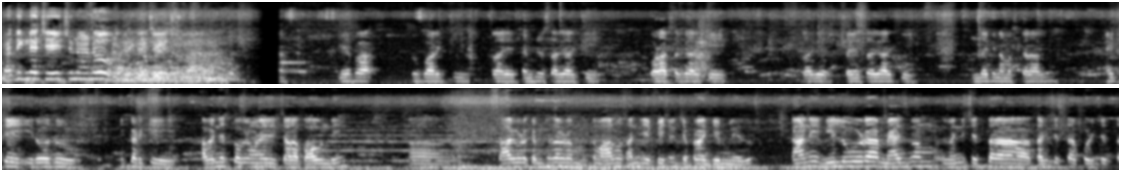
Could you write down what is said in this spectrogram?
ప్రతిజ్ఞ చేయించున్నాను. గ్రూప్ వారికి అలాగే కమిషనర్ సార్ గారికి బోడా సార్ గారికి అలాగే ప్రవీణ్ సార్ గారికి అందరికీ నమస్కారాలు. అయితే ఈరోజు ఇక్కడికి అవేర్నెస్ ప్రోగ్రామ్ అనేది చాలా బాగుంది. ఆ, సార్ కూడా కమిషనర్ సార్ కూడా మొత్తం ఆల్మోస్ట్ అన్ని చెప్పేసి చెప్పడానికి ఏం లేదు. కానీ వీళ్ళు కూడా మ్యాక్సిమం ఇవన్నీ చెత్త తడి చెత్త పొడి చెత్త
